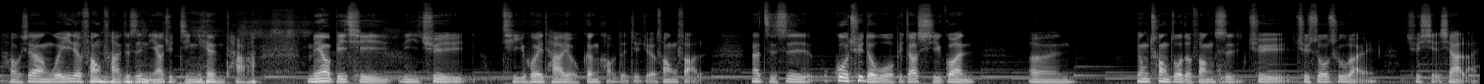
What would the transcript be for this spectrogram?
好像唯一的方法就是你要去经验它，没有比起你去体会它有更好的解决方法了。那只是过去的我比较习惯，嗯，用创作的方式去去说出来，去写下来，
